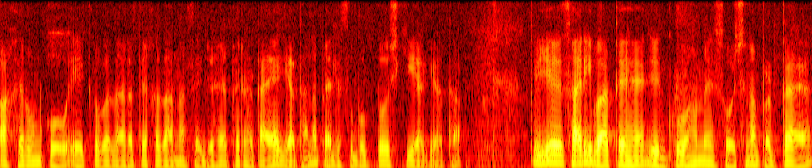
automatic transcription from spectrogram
आखिर उनको एक वजारत ख़जाना से जो है फिर हटाया गया था ना, पहले से बुकदोश किया गया था। तो ये सारी बातें हैं जिनको हमें सोचना पड़ता है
